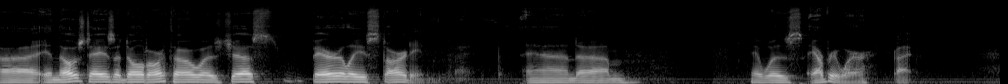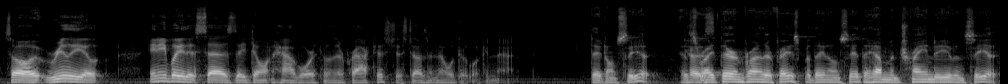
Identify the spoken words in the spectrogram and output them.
uh, in those days, adult ortho was just barely starting. Right. And um, it was everywhere. Right. So really, uh, anybody that says they don't have ortho in their practice just doesn't know what they're looking at. They don't see it. It's right there in front of their face, but they don't see it. They haven't been trained to even see it.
